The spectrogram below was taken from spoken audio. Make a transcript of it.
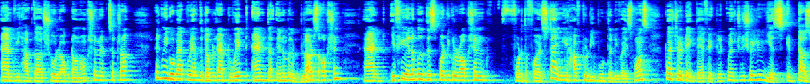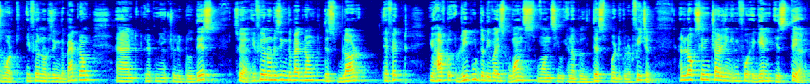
And we have the show lockdown option etc let me go back. We have the double tap to wake and the enable blurs option. And if you enable this particular option for the first time you have to reboot the device once to actually take the effect. Let me actually show you. Yes it does work if you're noticing the background. And let me actually do this. So yeah if you're noticing the background this blur effect you have to reboot the device once once you enable this particular feature. And lock screen charging info again is there.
